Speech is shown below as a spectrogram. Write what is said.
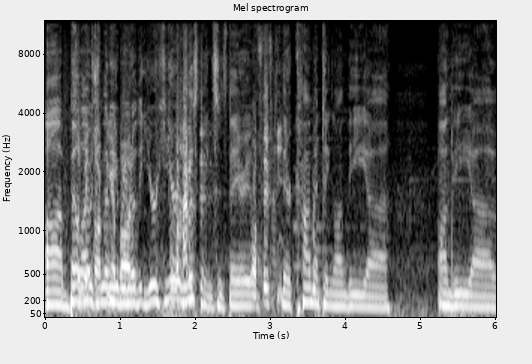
Uh, we're I was just letting everybody know that you're here and listening since they're they're commenting on the uh, on the uh,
